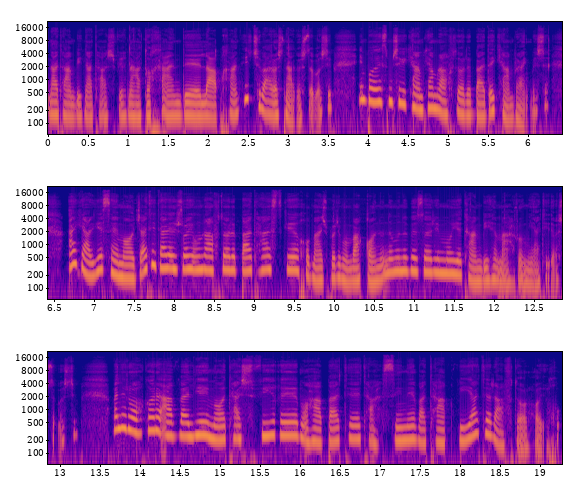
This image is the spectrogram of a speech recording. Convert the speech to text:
نه تنبیه نه تشویق نه حتی خنده لبخند هیچی براش نداشته باشیم. این باعث میشه که کم کم رفتار بده کم رنگ بشه. اگر یه سماجت در اجرای اون رفتار بد هست که خب مجبوریم اون وقت قانونمون رو بذاریم و یه تنبیه محرومیتی داشته باشیم. ولی راهکار اولیه ما تشویق محبت تحسین و تقویت رفتارهای خوب.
